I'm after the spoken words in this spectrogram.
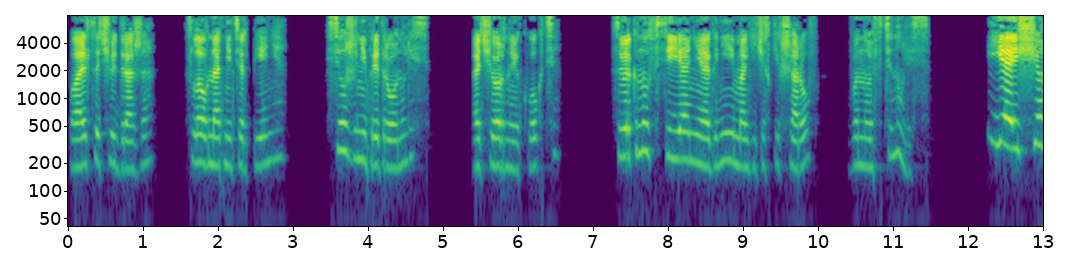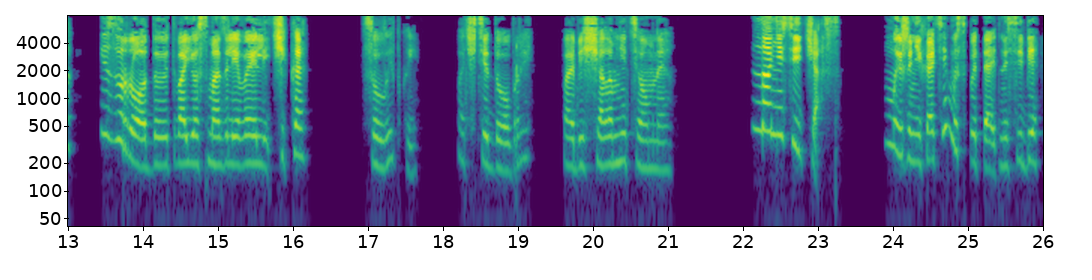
Пальцы чуть дрожа, словно от нетерпения, все же не притронулись, а черные когти, сверкнув в сияние огней магических шаров, вновь втянулись. «Я еще изуродую твое смазливое личико!» С улыбкой, почти доброй, пообещала мне темная. «Но не сейчас. Мы же не хотим испытать на себе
